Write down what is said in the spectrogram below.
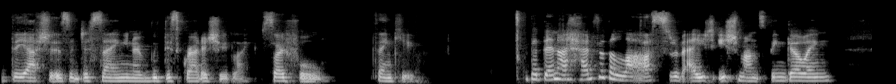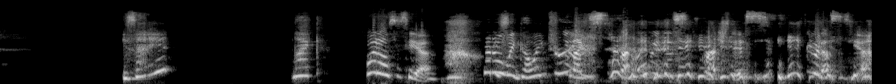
the ashes and just saying, you know, with this gratitude, like so full, thank you. But then I had for the last sort of eight ish months been going, is that it? Like, what else is here? What are we going through? Like, let me just scratch this. What else is here.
